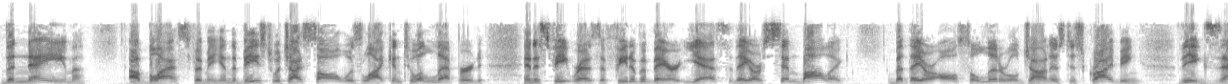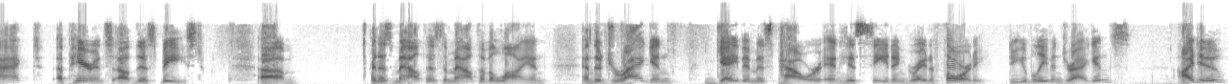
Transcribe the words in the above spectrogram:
the name of blasphemy. And the beast which I saw was likened to a leopard, and his feet were as the feet of a bear. Yes, they are symbolic but they are also literal. John is describing the exact appearance of this beast. Um, and his mouth is the mouth of a lion, and the dragon gave him his power and his seat and great authority. Do you believe in dragons? I do.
